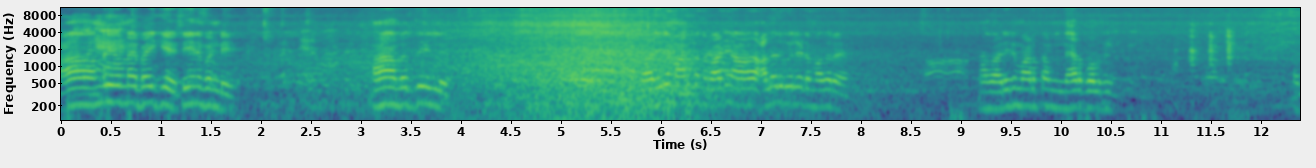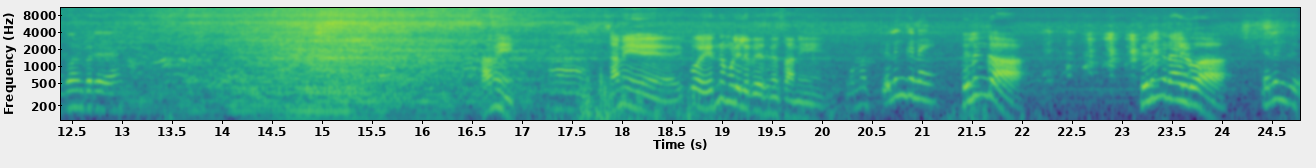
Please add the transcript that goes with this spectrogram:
ఆ, అంగడి ఉన్నాయి పైకి తీన బండి ఆ, పెద్ద ఇల్లు వాడినే మాడుతాడు వాడి ఆ- అలరి పోయలేడు మదర వాడిని మాడుతాడు నేర పోలకి ఫోన్ పెట్టేదా சாமி ఆ, சாமி இப்போ என்ன மொழியில் பேசுனேன் சாமி நம்ம தெலுங்குனே தெலுங்கா தெலுங்கு நாயுடுவா தெலுங்கு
